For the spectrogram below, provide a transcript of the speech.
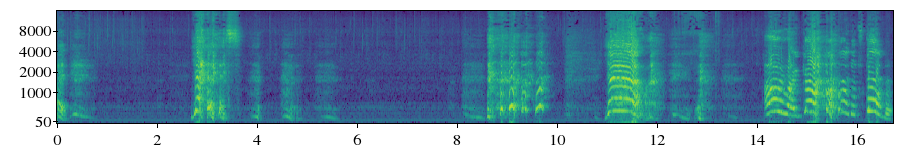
it! Yes! yeah! Oh my god! It's dead!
